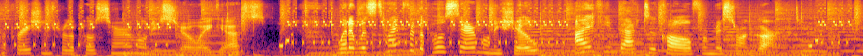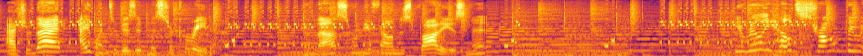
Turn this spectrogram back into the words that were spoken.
preparations for the post-ceremony show, I guess. When it was time for the post-ceremony show, I came back to call for Mr. Engarde. After that, I went to visit Mr. Corrida. And that's when you found his body, isn't it? You really held strong through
